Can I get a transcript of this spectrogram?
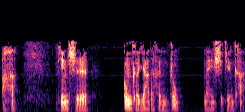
啊，平时功课压得很重，没时间看。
